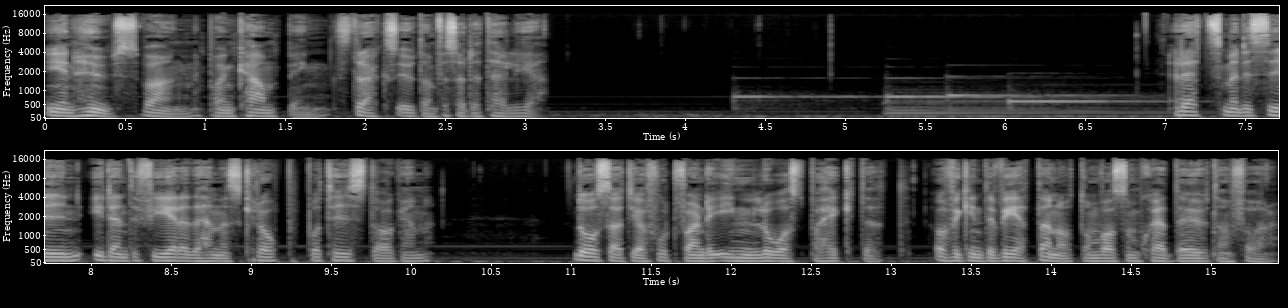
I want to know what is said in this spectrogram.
i en husvagn på en camping strax utanför Södertälje. Rättsmedicin identifierade hennes kropp på tisdagen. Då satt jag fortfarande inlåst på häktet och fick inte veta något om vad som skedde utanför.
